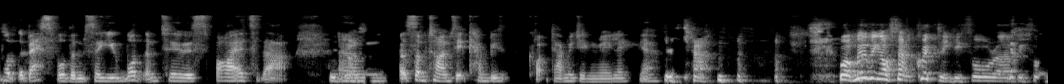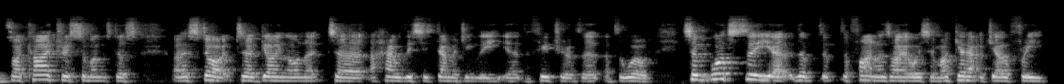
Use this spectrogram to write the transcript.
want the best for them. So you want them to aspire to that. Um, but sometimes it can be quite damaging, really. Yeah. It can. well, moving off that quickly before uh, before psychiatrists amongst us uh, start uh, going on at uh, how this is damaging the uh, the future of the of the world. So, what's the, uh, the, the the final? As I always say, my get out of jail free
